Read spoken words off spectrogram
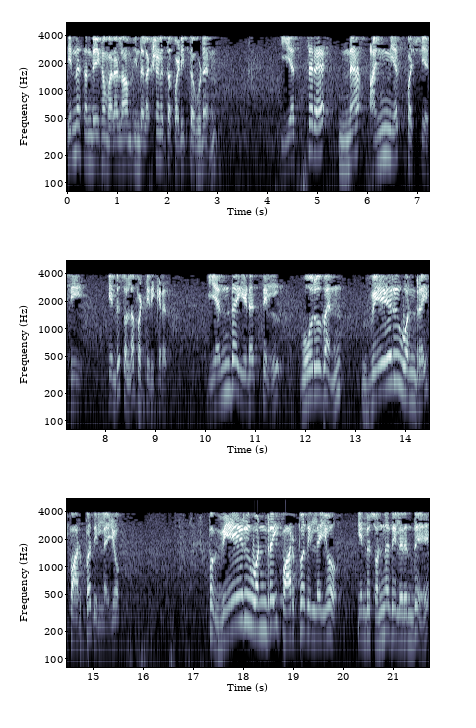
என்ன சந்தேகம் வரலாம்? இந்த லட்சணத்தை படித்தவுடன் எத்தர ந அந்யத் பஷ்யதி என்று சொல்லப்பட்டிருக்கிறது. எந்த இடத்தில் ஒருவன் வேறு ஒன்றை பார்ப்பதில்லையோ? இப்ப வேறு ஒன்றை பார்ப்பதில்லையோ என்று சொன்னதிலிருந்து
